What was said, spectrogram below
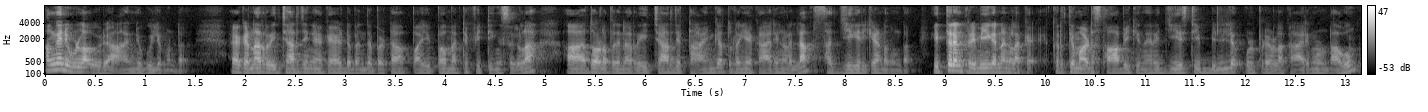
അങ്ങനെയുള്ള ഒരു ആനുകൂല്യമുണ്ട്. കിണർ റീചാർജിംഗ് ഒക്കെ ആയിട്ട് ബന്ധപ്പെട്ട പൈപ്പ് മറ്റ് ഫിറ്റിങ്സുകൾ അതോടൊപ്പം തന്നെ റീചാർജ് ടാങ്ക് തുടങ്ങിയ കാര്യങ്ങളെല്ലാം സജ്ജീകരിക്കേണ്ടതുണ്ട്. ഇത്തരം ക്രമീകരണങ്ങളൊക്കെ കൃത്യമായിട്ട് സ്ഥാപിക്കുന്നതിന് ജി എസ് ടി ബില്ല് ഉൾപ്പെടെയുള്ള കാര്യങ്ങളുണ്ടാകും.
